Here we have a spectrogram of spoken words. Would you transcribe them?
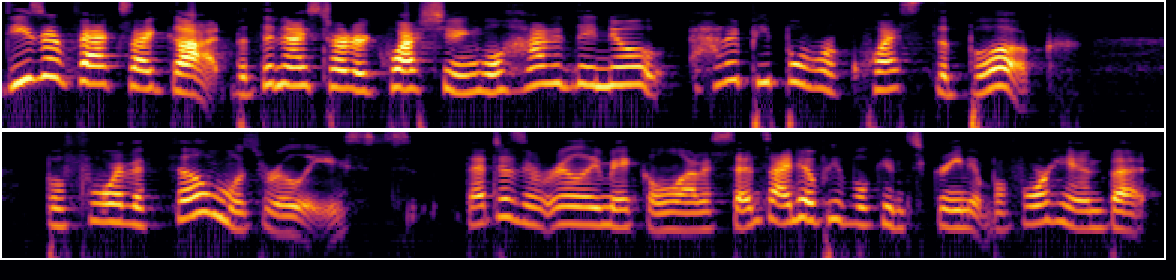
These are facts I got, but then I started questioning, well, how did they know how did people request the book before the film was released? that doesn't really make a lot of sense. I know people can screen it beforehand, but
